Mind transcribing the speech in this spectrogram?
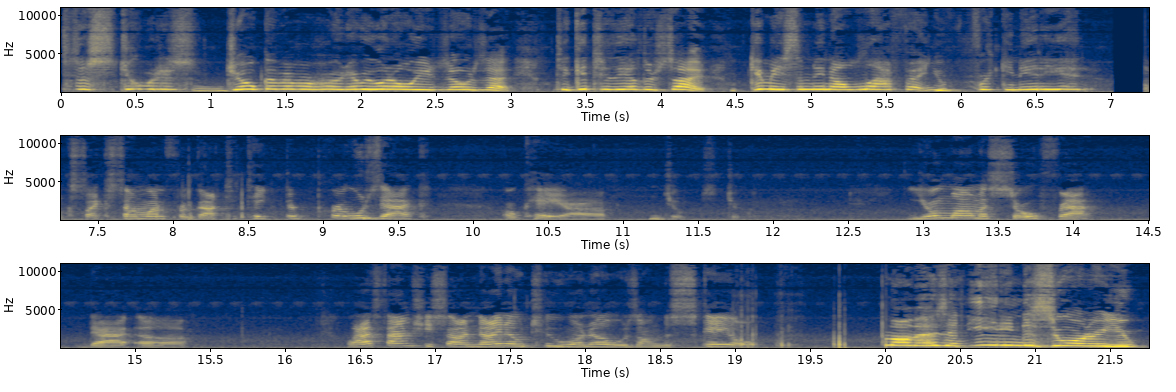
It's the stupidest joke I've ever heard. Everyone always knows that. To get to the other side. Give me something I'll laugh at, you freaking idiot. Looks like someone forgot to take their Prozac. Okay, uh, jokes, jokes. Your mama's so fat that, uh, last time she saw 90210 was on the scale. Mom has an eating disorder, you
